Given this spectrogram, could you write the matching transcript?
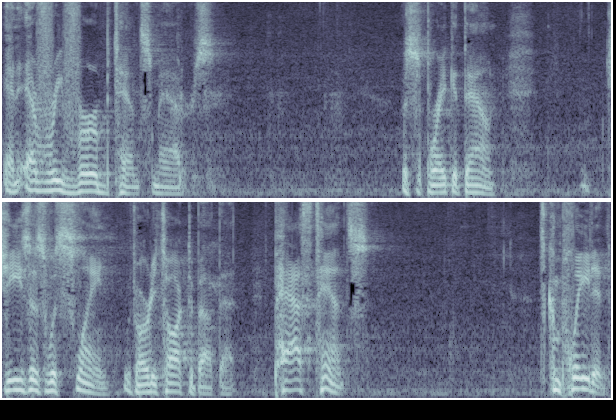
and every verb tense matters. Let's just break it down. Jesus was slain. We've already talked about that. Past tense. It's completed.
